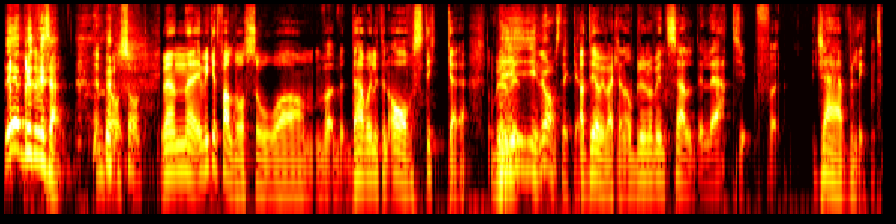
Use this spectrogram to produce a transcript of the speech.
Det är Bruno Wintzell. En bra sak. Men eh, i vilket fall då så, um, det här var en liten avstickare. Och Bruno, Vi gillar ju avstickare. Ja det gör vi verkligen. Och Bruno Wintzell, det lät ju för jävligt.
